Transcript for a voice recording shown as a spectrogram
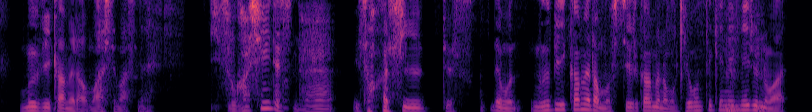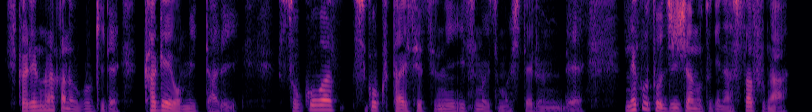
ムービーカメラを回してますね。忙しいですね。忙しいです。でも、ムービーカメラもスチールカメラも基本的に見るのは光の中の動きで影を見たり、そこはすごく大切にいつもいつもしてるんで、猫とじいちゃんの時にはスタッフが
